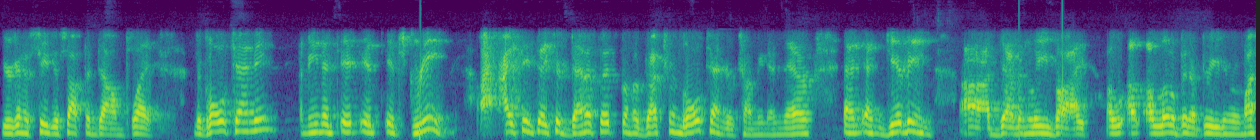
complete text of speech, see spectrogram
you're going to see this up and down play. The goaltending, I mean, it, it, it it's green. I, I think they could benefit from a veteran goaltender coming in there and, and giving uh, Devon Levi a, a, a little bit of breathing room. I,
